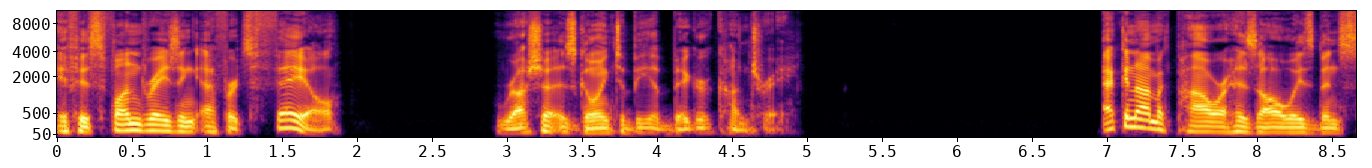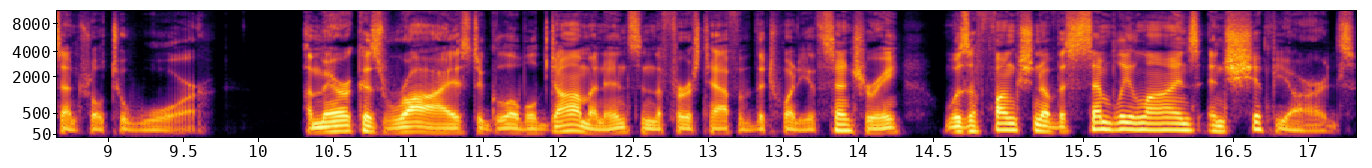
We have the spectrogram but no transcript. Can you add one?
If his fundraising efforts fail, Russia is going to be a bigger country. Economic power has always been central to war. America's rise to global dominance in the first half of the 20th century was a function of assembly lines and shipyards.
